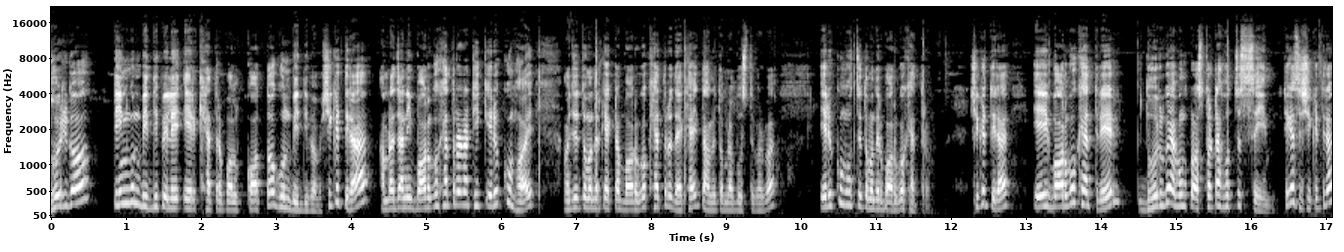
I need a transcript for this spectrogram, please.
দৈর্ঘ্য তিন গুণ বৃদ্ধি পেলে এর ক্ষেত্রফল কত গুণ বৃদ্ধি পাবে? শিক্ষার্থীরা আমরা জানি বর্গক্ষেত্রটা ঠিক এরকম হয়। আমি যদি তোমাদেরকে একটা বর্গক্ষেত্র দেখাই, তাহলে তোমরা বুঝতে পারবা। এরকম হচ্ছে তোমাদের বর্গক্ষেত্র। শিক্ষার্থীরা, এই বর্গক্ষেত্রের দৈর্ঘ্য এবং প্রস্থটা হচ্ছে সেম ঠিক আছে? শিক্ষার্থীরা,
